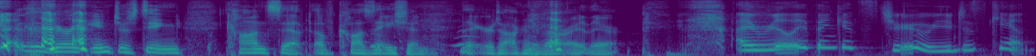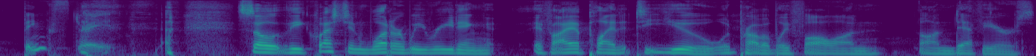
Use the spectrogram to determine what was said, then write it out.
It's a very interesting concept of causation that you're talking about right there. I really think it's true. You just can't think straight. So the question, "What are we reading?" If I applied it to you, would probably fall on on deaf ears.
